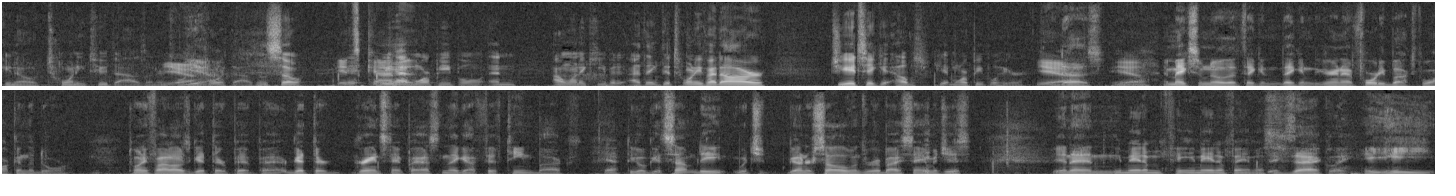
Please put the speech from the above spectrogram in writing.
you know twenty two thousand or Yeah. twenty four thousand. So It's it- we kinda- have more people, and I want to keep it. I think the twenty five dollar GA ticket helps get more people here. Yeah. It does. Yeah. know? It makes them know that they can they can you're gonna have forty bucks to walk in the door, twenty five dollars to get their pit pass, or get their grandstand pass, and they got fifteen bucks Yeah. to go get something to eat, which Gunner Sullivan's ribeye sandwiches, and then He made him. He made him famous. exactly he he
